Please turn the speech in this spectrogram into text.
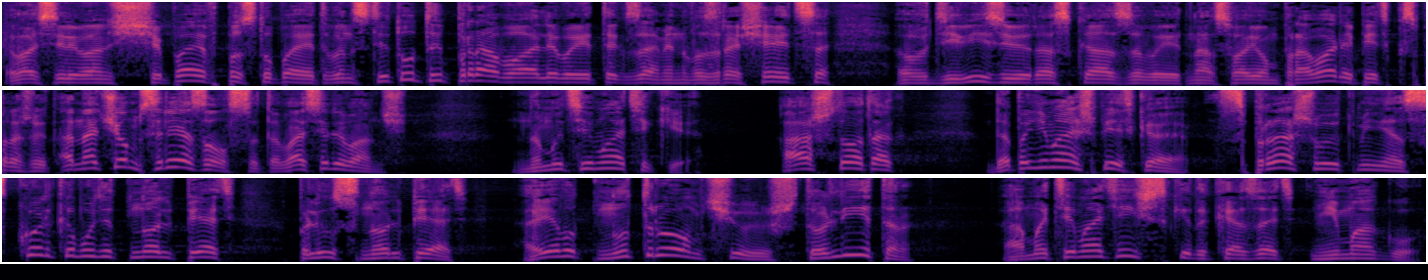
Василий Иванович Чапаев поступает в институт и проваливает экзамен. Возвращается в дивизию и рассказывает на своем провале. Петька спрашивает, а на чем срезался-то, Василий Иванович? На математике. А что так? Да понимаешь, Петька, спрашивают меня, сколько будет 0,5 плюс 0,5. А я вот нутром чую, что литр, а математически доказать не могу.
